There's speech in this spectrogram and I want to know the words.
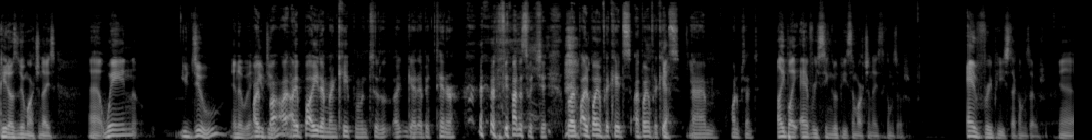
He doesn't do merchandise. Uh, Wayne, you do in a way. I, you do. I, I, buy them and keep them until I can get a bit thinner. to be honest with you, but I, will buy them for the kids. I buy them for the kids. Yeah, yeah. Um, hundred percent. I buy every single piece of merchandise that comes out. Every piece that comes out. Yeah,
